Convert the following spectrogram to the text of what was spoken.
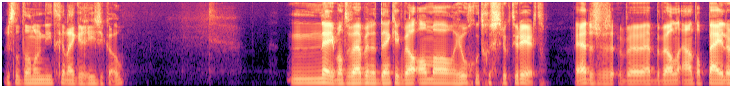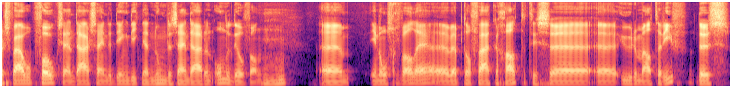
Is dat dan ook niet gelijk een risico? Nee, want we hebben het denk ik wel allemaal heel goed gestructureerd. Hè, dus we, we hebben wel een aantal pijlers waar we op focussen. En daar zijn de dingen die ik net noemde, zijn daar een onderdeel van. Ehm, in ons geval, hè, eh, we hebben het al vaker gehad, het is eh, uren maal tarief. Dus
